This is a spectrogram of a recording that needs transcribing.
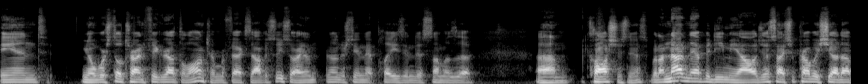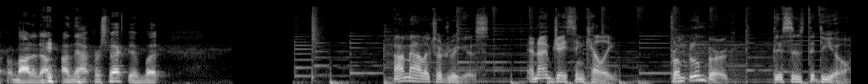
and you know we're still trying to figure out the long term effects, obviously. So I understand that plays into some of the um, cautiousness. But I'm not an epidemiologist. I should probably shut up about it on, on that perspective. But I'm Alex Rodriguez, and I'm Jason Kelly from Bloomberg. This is the Deal.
